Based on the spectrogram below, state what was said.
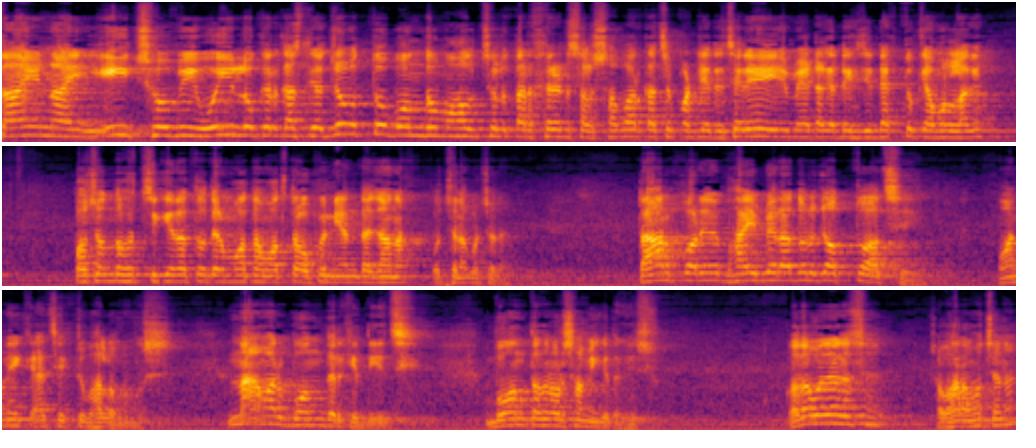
তাই নয়, এই ছবি ওই লোকের কাছ থেকে যত বন্ধু মহল ছিল, তার ফ্রেন্ড সবার কাছে পাঠিয়ে দিয়েছে, রে, এই মেয়েটাকে দেখেছি দেখতো কেমন লাগে। পছন্দ হচ্ছে কিনা তোদের মতামতটা ওপিনিয়নটা জানা। করছে না করছে না। তারপরে ভাই বেরাদর যত আছে। অনেক আছে, একটু ভালো মানুষ। না, আমার বোনদেরকে দিয়েছি। বোন তখন ওর স্বামীকে দেখেছি। কথা বোঝা গেছে? সব হারাম হচ্ছে না?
